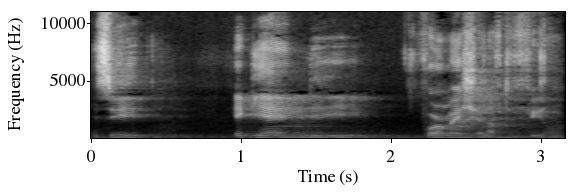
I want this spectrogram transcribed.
You see again the formation of the film.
